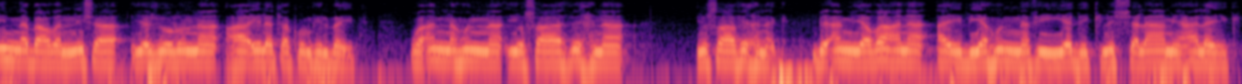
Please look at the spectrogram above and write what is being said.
إن بعض النساء يزورن عائلتكم في البيت وأنهن يصافحن يصافحنك بأن يضعن أيديهن في يدك للسلام عليك.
